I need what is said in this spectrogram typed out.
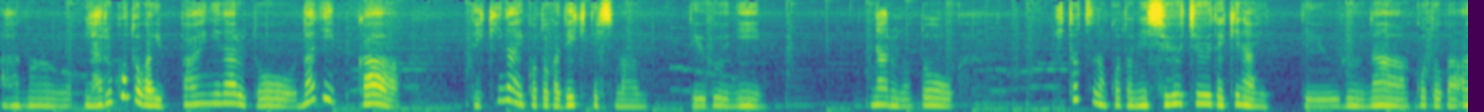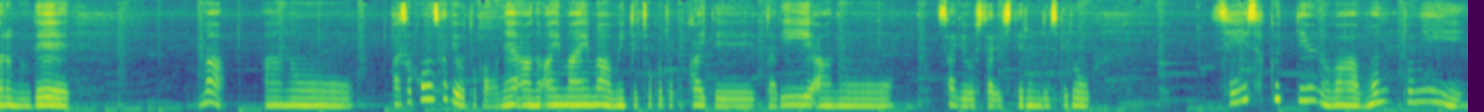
あのやることがいっぱいになると何かできないことができてしまうっていう風になるのと一つのことに集中できないっていう風なことがあるのでまああのパソコン作業とかをねあの合間合間を見てちょこちょこ書いてたりあの作業したりしてるんですけど制作っていうのは本当に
